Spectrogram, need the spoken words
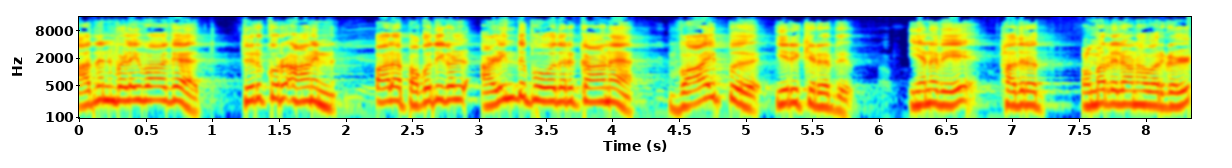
அதன் விளைவாக திருக்குர் ஆனின் பல பகுதிகள் அழிந்து போவதற்கான வாய்ப்பு இருக்கிறது. எனவே ஹதரத் உமர் லிலான் அவர்கள்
